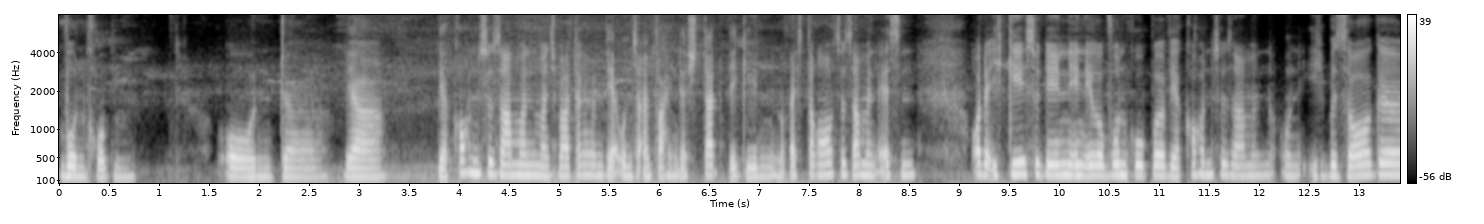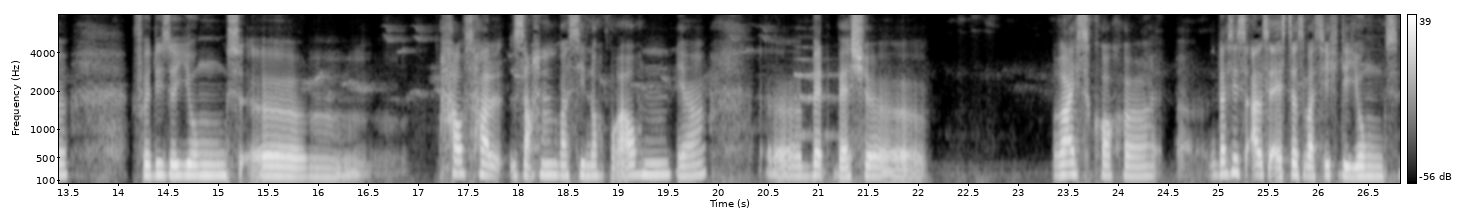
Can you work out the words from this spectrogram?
Wohngruppen. Und äh, ja, wir kochen zusammen. Manchmal treffen wir uns einfach in der Stadt. Wir gehen in ein Restaurant zusammen essen. Oder ich gehe zu denen in ihre Wohngruppe. Wir kochen zusammen. Und ich besorge für diese Jungs ähm, Haushaltssachen, was sie noch brauchen. Ja, äh, Bettwäsche, Reiskocher. Das ist als erstes, was ich die Jungs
